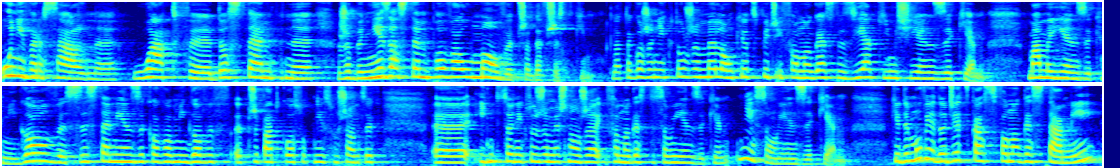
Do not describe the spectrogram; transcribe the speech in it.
uniwersalny, łatwy, dostępny, żeby nie zastępował mowy przede wszystkim. Dlatego, że niektórzy mylą cute speech i fonogesty z jakimś językiem. Mamy język migowy, system językowo-migowy w przypadku osób niesłyszących i co niektórzy myślą, że fonogesty są językiem. Nie są językiem. Kiedy mówię do dziecka z fonogestami,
